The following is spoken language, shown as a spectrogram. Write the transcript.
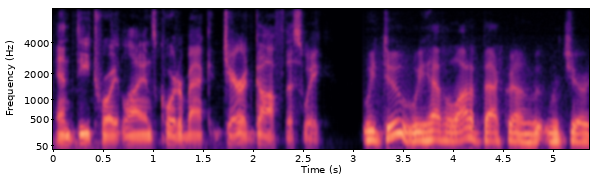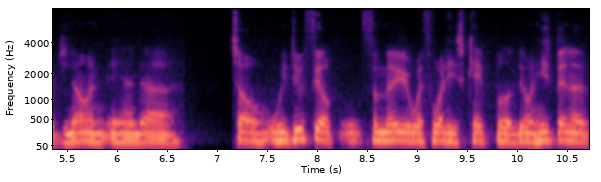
and Detroit Lions quarterback Jared Goff this week. We do. We have a lot of background with, with Jared, you know, and and uh, so we do feel familiar with what he's capable of doing. He's been a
